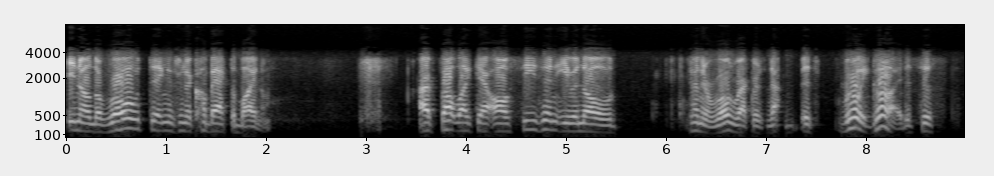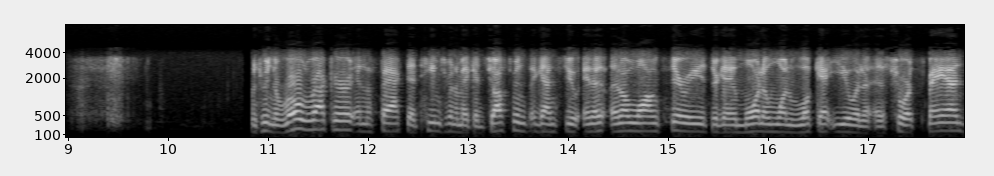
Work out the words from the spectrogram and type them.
you know the road thing is going to come back to bite them. I felt like that all season, even though and their road record's not it's really good. It's just between the road record and the fact that teams are going to make adjustments against you in a, in a long series, they're getting more than one look at you in a, in a short span.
